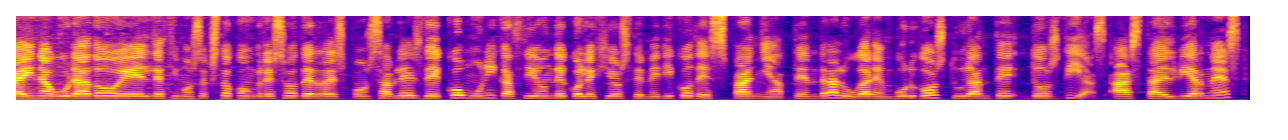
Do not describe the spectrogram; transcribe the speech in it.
Se ha inaugurado el decimosexto Congreso de Responsables de Comunicación de Colegios de Médico de España. Tendrá lugar en Burgos durante dos días. Hasta el viernes,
